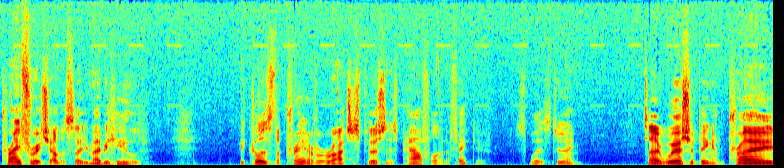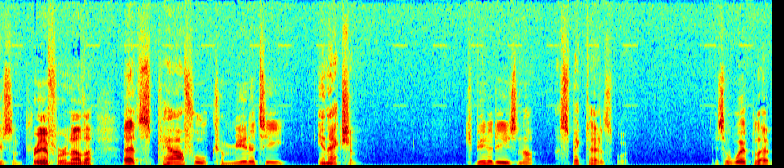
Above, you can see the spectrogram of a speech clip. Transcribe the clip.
Pray for each other so that you may be healed. Because the prayer of a righteous person is powerful and effective. It's worth doing. So, worshipping and praise and prayer for another, that's powerful community in action. Community is not spectator sport. It's a work lab.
